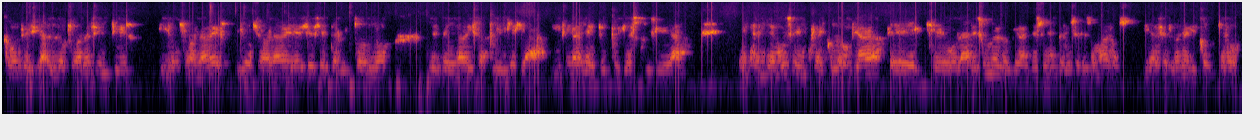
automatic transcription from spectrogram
como te decía, lo que van a sentir van a ver es ese territorio desde una vista privilegiada. Y finalmente, pues la exclusividad. Entendemos en Colombia eh, que volar es uno de los grandes sueños de los seres humanos y hacerlo en helicóptero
